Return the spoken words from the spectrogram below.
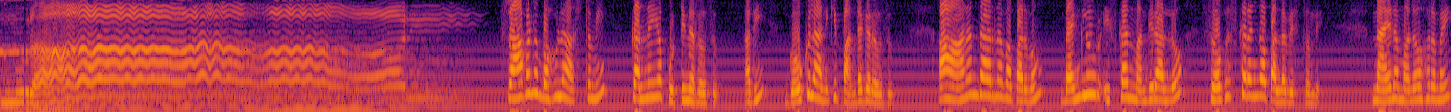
శ్రావణ బహుళ అష్టమి కన్నయ్య పుట్టినరోజు. అది గోకులానికి పండగ రోజు. ఆ ఆనందార్ణవ పర్వం బెంగళూరు ఇస్కాన్ మందిరాల్లో శోభస్కరంగా పల్లవిస్తుంది. నయన మనోహరమై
